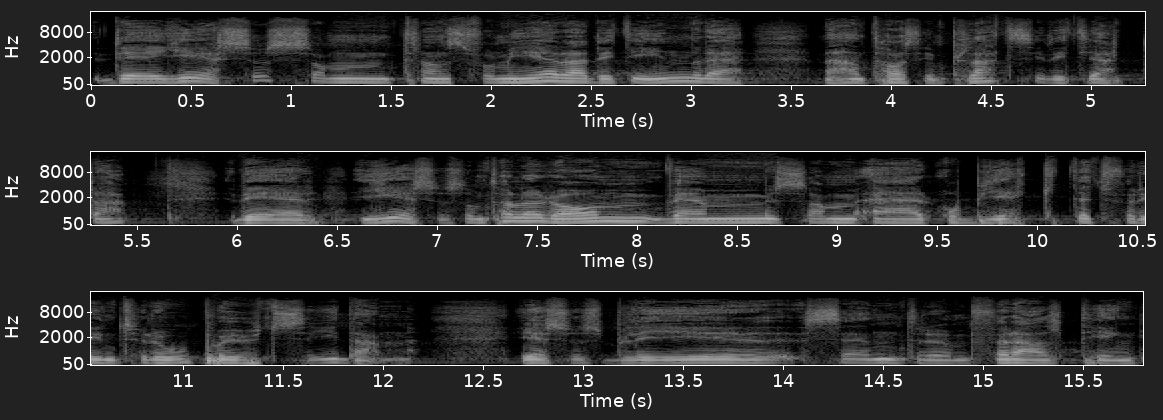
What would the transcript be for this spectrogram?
Det är Jesus som transformerar ditt inre när han tar sin plats i ditt hjärta. Det är Jesus som talar om vem som är objektet för din tro på utsidan. Jesus blir centrum för allting.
